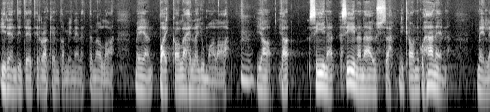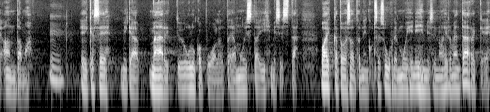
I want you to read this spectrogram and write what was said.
identiteetin rakentaminen, että me ollaan, meidän paikka on lähellä Jumalaa. Mm. Ja, ja siinä, siinä näyssä, mikä on niin kuin hänen meille antama, mm. eikä se, mikä määrittyy ulkopuolelta ja muista ihmisistä, vaikka toisaalta niin kuin se suhde muihin ihmisiin on hirveän tärkeä,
